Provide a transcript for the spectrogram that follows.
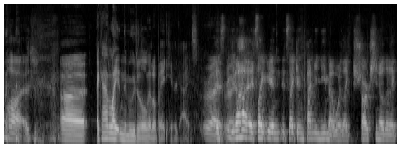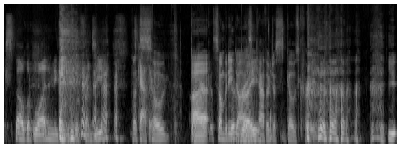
Gosh. Uh, I gotta lighten the mood a little bit here, guys. Right, It's, right. You know how it's like in it's like in Finding Nemo where like sharks, you know, they like smell the blood and it goes into a frenzy. That's Kathyr. So Uh. Somebody dies right. and Kathyr just goes crazy. you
